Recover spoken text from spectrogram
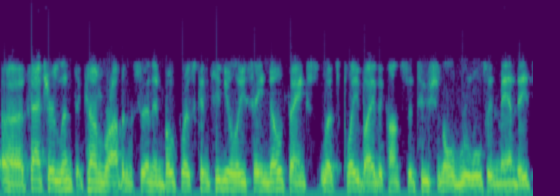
Uh, Thatcher, Linthicum, Robinson, and Boquist continually say no thanks. Let's play by the constitutional rules and mandates.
